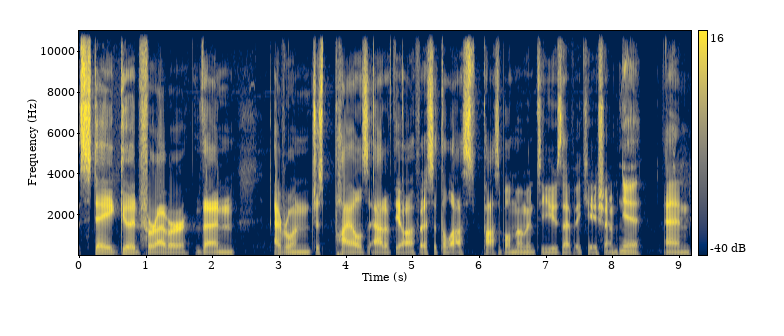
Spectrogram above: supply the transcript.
stay good forever, then everyone just piles out of the office at the last possible moment to use that vacation. Yeah. And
